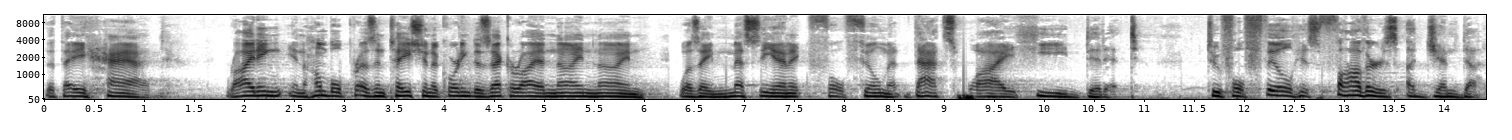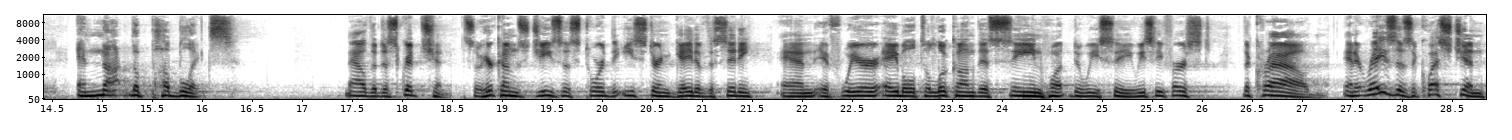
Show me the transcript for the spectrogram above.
that they had. Riding in humble presentation, according to Zechariah 9 9, was a messianic fulfillment. That's why he did it. To fulfill his father's agenda and not the public's. Now, the description. So here comes Jesus toward the eastern gate of the city. And if we're able to look on this scene, what do we see? We see first the crowd. And it raises a question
